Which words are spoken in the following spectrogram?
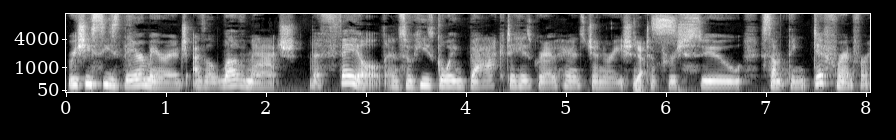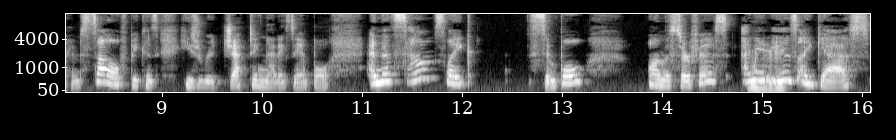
Rishi sees their marriage as a love match that failed, and so he's going back to his grandparents' generation Yes. to pursue something different for himself because he's rejecting that example. And that sounds like simple on the surface, and it Mhm. is, I guess,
